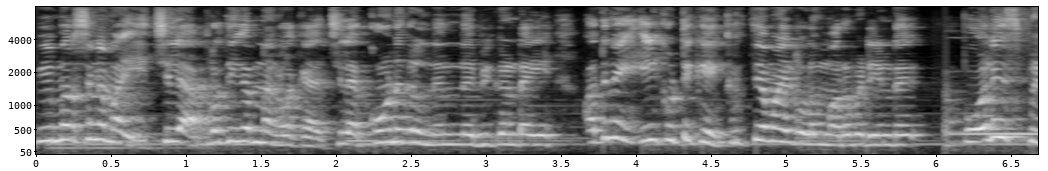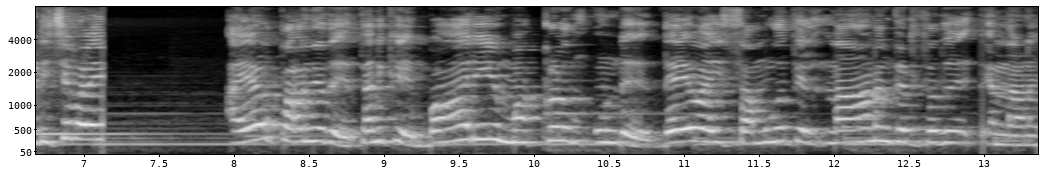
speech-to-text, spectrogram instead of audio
വിമർശനമായി ചില പ്രതികരണങ്ങളൊക്കെ ചില കോണുകളിൽ നിന്ന് ലഭിക്കേണ്ടായി അതിന് ഈ കുട്ടിക്ക് കൃത്യമായിട്ടുള്ള മറുപടിയുണ്ട്. പോലീസ് പിടിച്ചവളെ അയാൾ പറഞ്ഞത് തനിക്ക് ഭാര്യയും മക്കളും ഉണ്ട്. ദയവായി സമൂഹത്തിൽ നാണം കെടുത്തത് എന്നാണ്.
